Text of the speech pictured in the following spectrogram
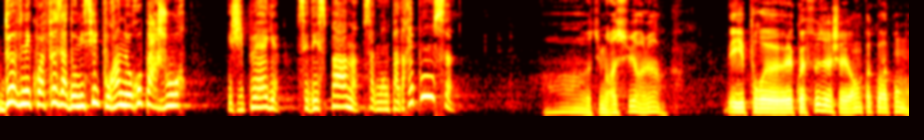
devenez coiffeuse à domicile pour un euro par jour. Et JPEG, c'est des spams, ça demande pas de réponse. Oh, bah, tu me rassures alors. Et pour euh, la coiffeuse, je savais vraiment pas quoi répondre.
